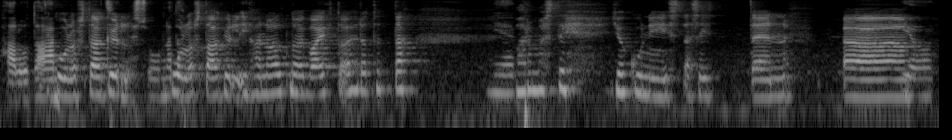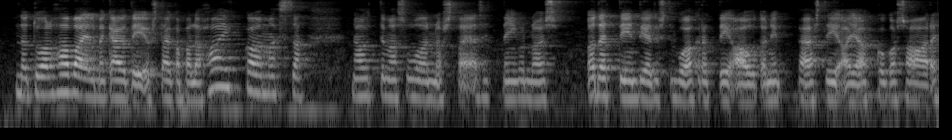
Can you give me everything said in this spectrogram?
halutaan Kuulostaa kyllä, suunnata. kuulostaa kyllä ihanalta nuo vaihtoehdot, että Jep, varmasti joku niistä sitten. Ää, joo. no tuolla Havailla me käytiin just aika paljon haikkaamassa, nauttimassa luonnosta ja sitten niin nois, otettiin tietysti, vuokrattiin auto, niin päästiin ajaa koko saari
